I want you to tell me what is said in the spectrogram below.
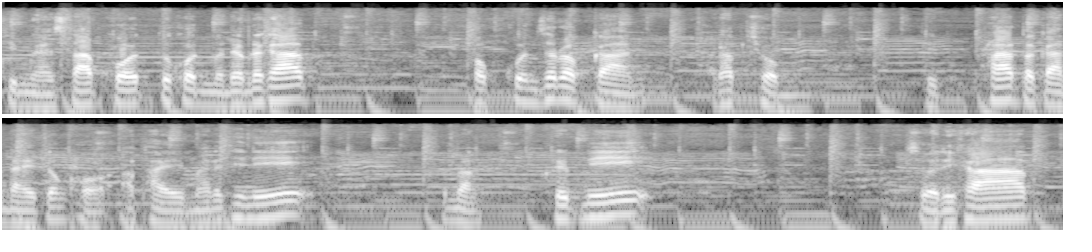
ทีมงานสตาฟโค้ชทุกคนเหมือนเดิมนะครับ ขอบคุณสำหรับการรับชมผิดพลาดประการใดต้องขออภัยมาในที่นี้สำหรับคลิปนี้ สวัสดีครับ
